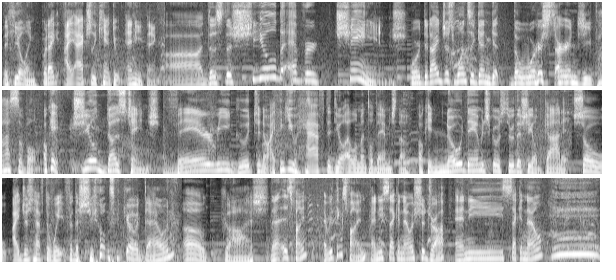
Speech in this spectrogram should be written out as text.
the healing, but I, I actually can't do anything. Uh, does the shield ever change? Or did I just once again get the worst RNG possible? Okay, shield does change. Very good to know. I think you have to deal elemental damage though. Okay, no damage goes through the shield. Got it. So I just have to wait for the shield to go down? Oh gosh. That is fine. Everything's fine. Any second now it should drop. Any second now.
